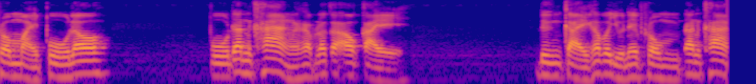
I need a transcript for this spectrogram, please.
พรมใหม่ปูแล้วปูด้านข้างนะครับ แล้วก็เอาไก่ ดึงไก่เข้าไปอยู่ในพรมด้านข้าง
